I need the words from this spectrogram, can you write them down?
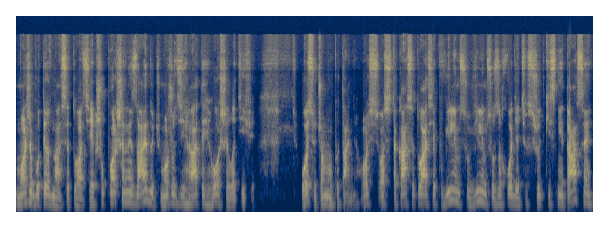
може бути одна ситуація. Якщо Porsche не зайдуть, можуть зіграти гроші Латіфі. Ось у чому питання. Ось ось така ситуація по Вільямсу. Вільямсу заходять в швидкісні траси.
